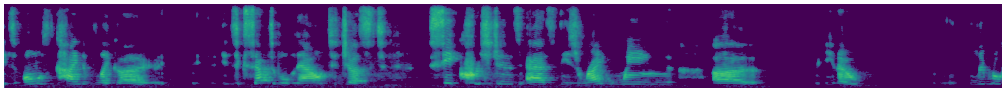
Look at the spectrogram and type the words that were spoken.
it's almost kind of like a, it's acceptable now to just see Christians as these right wing, uh, you know, liberal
